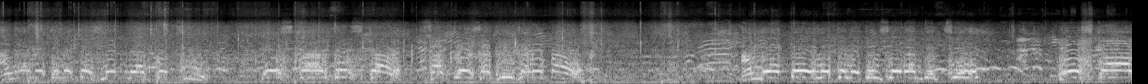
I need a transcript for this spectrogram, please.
আমরা নতুন একটা করছি দেশকার দেশকার ছাত্র ছাত্রী জনতা আমরা একটা মতো নতুন স্লোগান দিচ্ছি। দেশকার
